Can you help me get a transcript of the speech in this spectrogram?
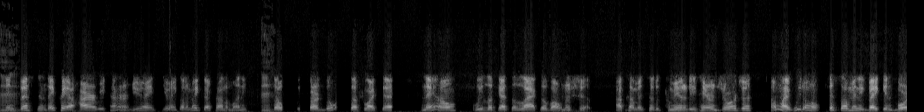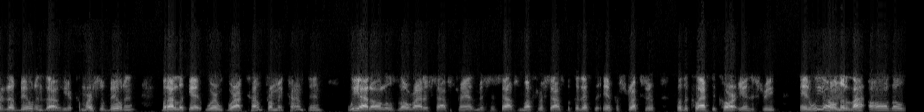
Mm. Invest in they pay a higher return. You ain't you ain't gonna make that kind of money. Mm. So we start doing stuff like that. Now we look at the lack of ownership. I come into the communities here in Georgia. I'm like, we don't. There's so many vacant, boarded up buildings out here, commercial buildings. But I look at where where I come from in Compton. We had all those lowrider shops, transmission shops, muffler shops, because that's the infrastructure for the classic car industry. And we own a lot, all those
